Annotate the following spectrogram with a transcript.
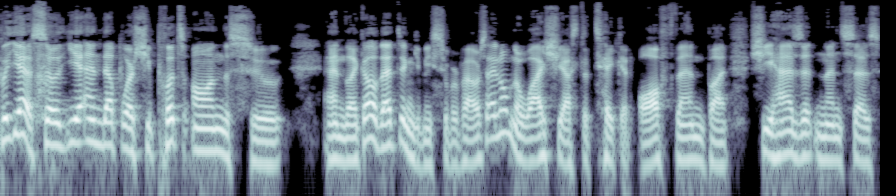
But yeah, so you end up where she puts on the suit and like, oh, that didn't give me superpowers. I don't know why she has to take it off then, but she has it and then says,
